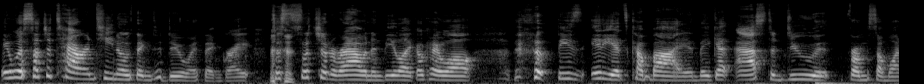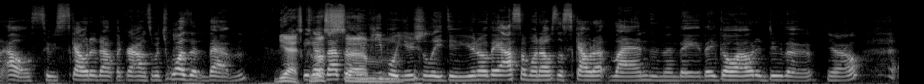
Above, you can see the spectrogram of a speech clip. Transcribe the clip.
It was such a Tarantino thing to do, I think, right? To switch it around and be like, okay, well, these idiots come by and they get asked to do it from someone else who scouted out the grounds, which wasn't them yes, because that's what um, you people usually do. You know, they ask someone else to scout out land, and then they they go out and do the you know,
